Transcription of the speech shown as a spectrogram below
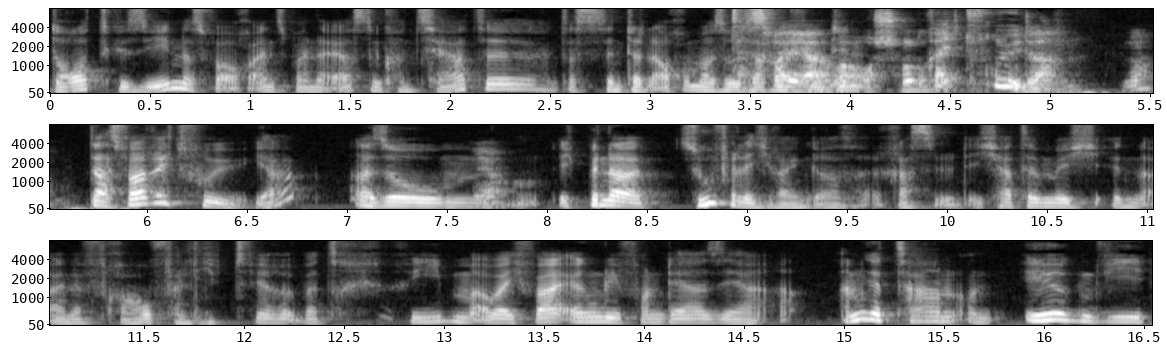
dort gesehen. Das war auch eins meiner ersten Konzerte. Das sind dann auch immer so das Sachen. Das war ja aber auch schon recht früh dann. Ne? Das war recht früh, ja. Also ja. ich bin da zufällig reingerasselt. Ich hatte mich in eine Frau verliebt, wäre übertrieben, aber ich war irgendwie von der sehr angetan und irgendwie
